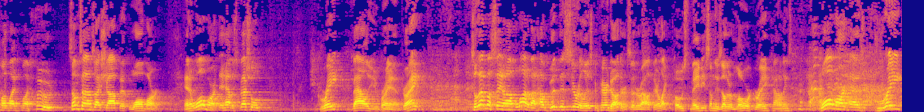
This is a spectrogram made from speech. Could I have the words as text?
my, my food, sometimes I shop at Walmart. And at Walmart, they have a special Great value brand, right? So that must say an awful lot about how good this cereal is compared to others that are out there, like Post, maybe some of these other lower grade kind of things. Walmart has great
